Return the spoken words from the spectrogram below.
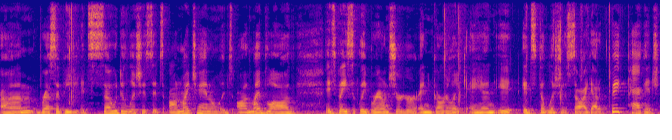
um, recipe. It's so delicious. It's on my channel. It's on my blog. It's basically brown sugar and garlic, and it it's delicious. So I got a big package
